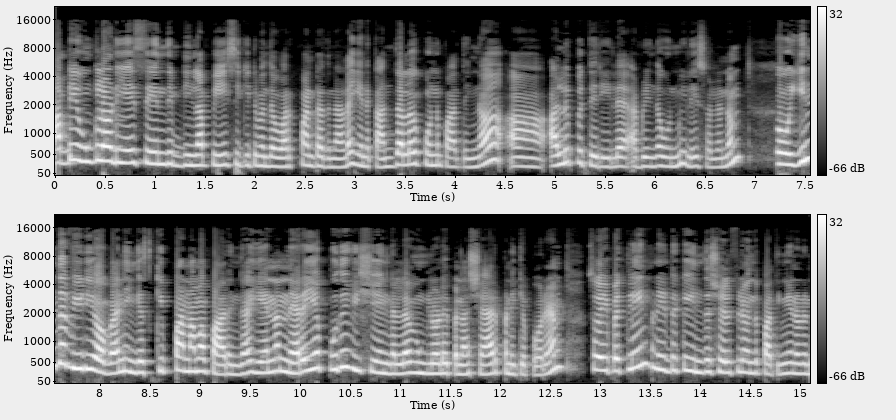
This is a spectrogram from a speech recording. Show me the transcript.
அப்படியே உங்களோடையே சேர்ந்து இப்படிலாம் பேசிக்கிட்டு வந்து ஒர்க் பண்ணுறதுனால எனக்கு அந்தளவுக்கு ஒன்று பார்த்தீங்கன்னா அலுப்பு தெரியல அப்படின்னு தான் உண்மையிலேயே சொல்லணும். ஸோ இந்த வீடியோவை நீங்கள் ஸ்கிப் பண்ணாமல் பாருங்கள் ஏன்னா நிறைய புது விஷயங்களில் உங்களோட இப்போ நான் ஷேர் பண்ணிக்க போகிறேன் ஸோ இப்போ க்ளீன் பண்ணிட்டு இருக்க இந்த ஷெல்ஃபில் வந்து பார்த்தீங்கன்னா என்னோட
